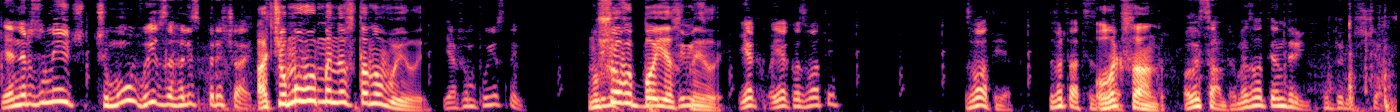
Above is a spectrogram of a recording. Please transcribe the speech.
Я не розумію, ч- чому ви взагалі сперечаєте. А чому ви мене встановили? Я ж вам пояснив. Ну що ви пояснили? Дивіться, як, як вас звати? Звати як? Звертатися. Олександр. Олександр, мене звати Андрій, повторюсь ще раз.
